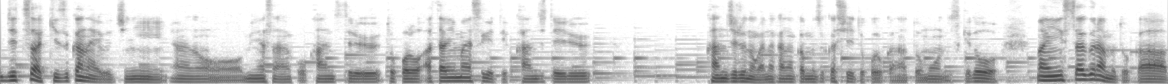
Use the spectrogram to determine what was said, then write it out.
ー、実は気づかないうちに、あのー、皆さんがこう感じてるところ、当たり前すぎて感じている、感じるのがなかなか難しいところかなと思うんですけど、まあ、インスタグラムとか、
